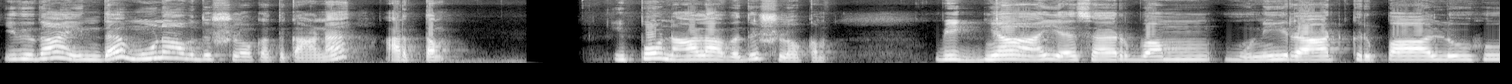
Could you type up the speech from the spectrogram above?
இதுதான் இந்த மூணாவது ஸ்லோகத்துக்கான அர்த்தம். இப்போ நாலாவது ஸ்லோகம். விஜ்ஞாய சர்வம் முனிராட் கிருபாலுஹு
